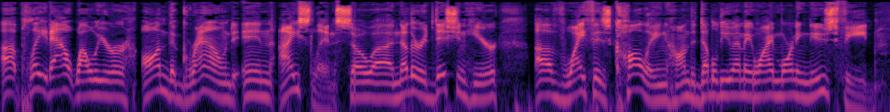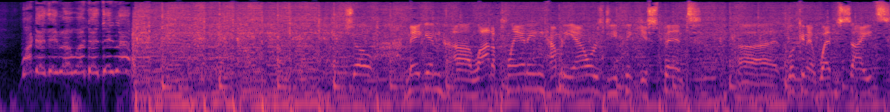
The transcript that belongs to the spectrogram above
uh, played out while we were on the ground in Iceland. So uh, another edition here of Wife is Calling on the WMAY morning news feed. So, Megan, uh, a lot of planning. How many hours do you think you spent uh, looking at websites,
